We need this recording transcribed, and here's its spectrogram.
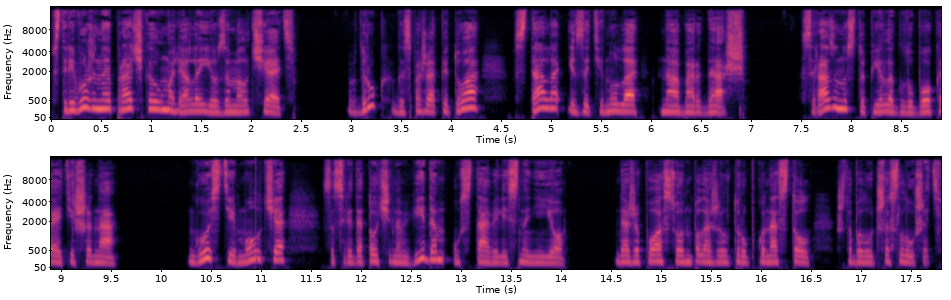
Встревоженная прачка умоляла ее замолчать. Вдруг госпожа Петуа встала и затянула на абордаж сразу наступила глубокая тишина. Гости молча, сосредоточенным видом уставились на нее. Даже Пуассон положил трубку на стол, чтобы лучше слушать.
